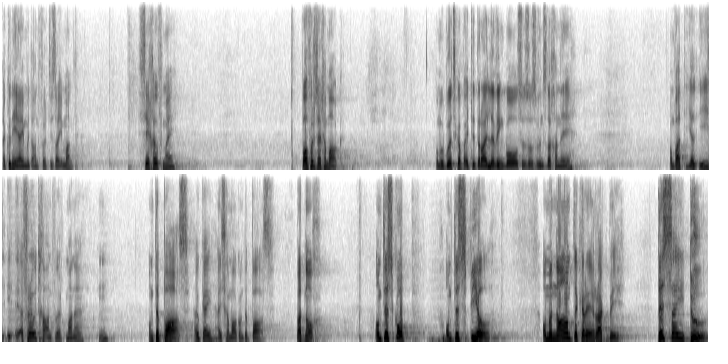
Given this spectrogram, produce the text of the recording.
Ek wil nie jy moet antwoord. Is daar iemand? Sê gou vir my. Waarvoor is hy gemaak? Om 'n boodskap uit te draai, living ball soos ons Woensdag gaan hê. Om wat? 'n vrou het geantwoord, manne. Hm? Om te paas. OK, hy's gemaak om te paas. Wat nog? Om te skop, om te speel, om 'n naam te kry, rugby. Dis sy doel.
